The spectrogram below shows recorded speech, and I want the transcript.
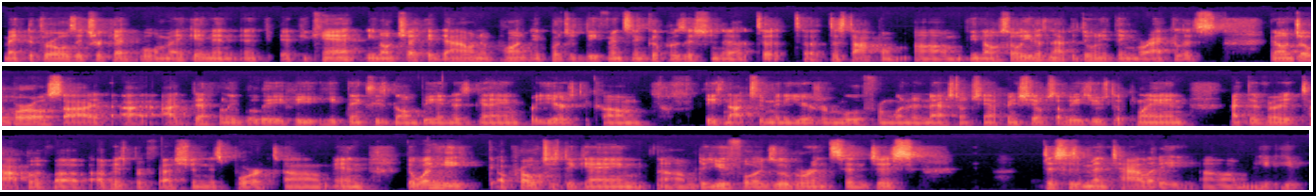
make the throws that you're capable of making. And if, if you can't, you know, check it down and punt and put your defense in good position to, to, to, to stop him. Um, you know, so he doesn't have to do anything miraculous. Know, on Joe Burrow's side, I, I definitely believe he he thinks he's going to be in this game for years to come. He's not too many years removed from winning a national championship, so he's used to playing at the very top of uh, of his profession in sport. Um, and the way he approaches the game, um, the youthful exuberance, and just just his mentality. Um, he, he,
